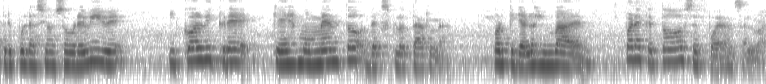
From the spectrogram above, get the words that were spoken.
tripulación sobrevive y Colby cree que es momento de explotarla, porque ya los invaden, para que todos se puedan salvar.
